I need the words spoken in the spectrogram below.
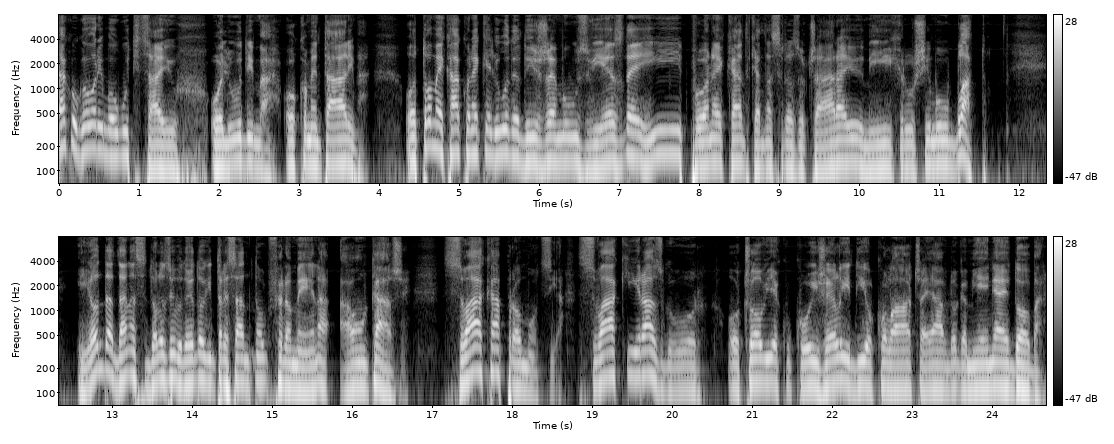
Tako govorimo o uticaju, o ljudima, o komentarima, o tome kako neke ljude dižemo u zvijezde i ponekad kad nas razočaraju mi ih rušimo u blato. I onda danas dolazimo do jednog interesantnog fenomena, a on kaže svaka promocija, svaki razgovor o čovjeku koji želi dio kolača javnog mijenja je dobar.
